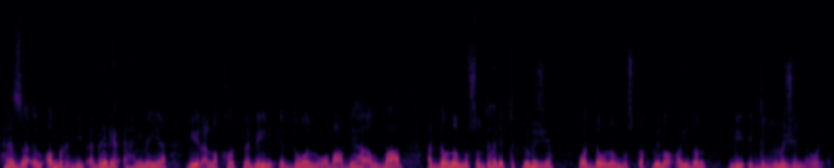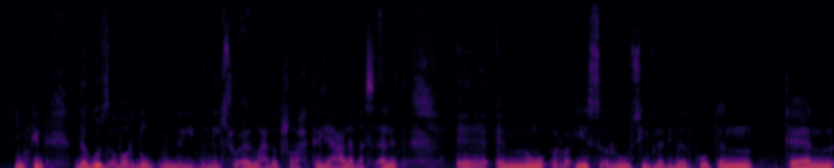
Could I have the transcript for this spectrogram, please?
هذا الأمر بيبقى بالغ أهمية للعلاقات ما بين الدول وبعضها البعض الدولة المصدرة للتكنولوجيا والدولة المستقبلة أيضا للتكنولوجيا النووية. يمكن ده جزء برضو من من السؤال وحضرتك شرحت لي على مسألة آه إنه الرئيس الروسي فلاديمير بوتين كان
